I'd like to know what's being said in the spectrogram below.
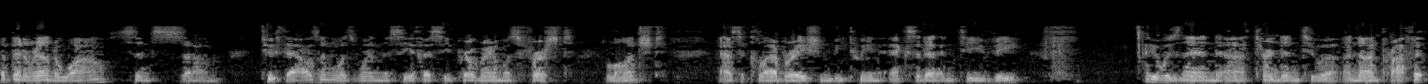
have been around a while. Since um, 2000 was when the CFSE program was first launched as a collaboration between Exida and TV. It was then uh, turned into a, a nonprofit.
